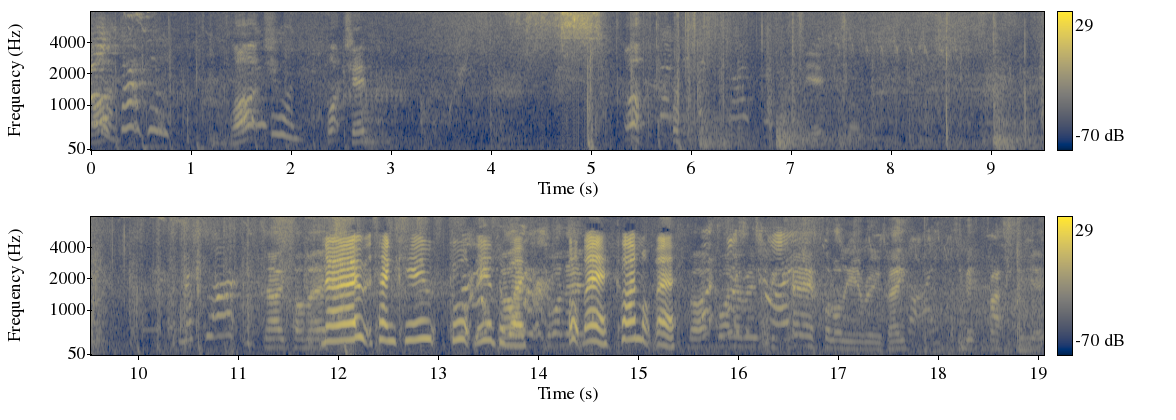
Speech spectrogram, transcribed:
Watch. Watch. Watch him. Beautiful. No, Thomas. No, thank you. Go up the other way. Right, go on. Up there. Climb up there. Right, go on, Ruby. Be careful on here, Ruby. It's a bit fast for you.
